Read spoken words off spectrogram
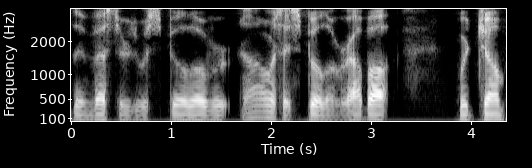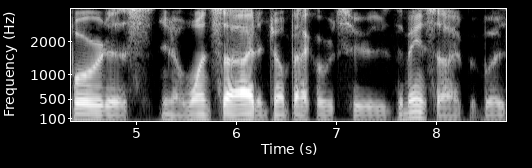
the investors would spill over. I don't want to say spill over. How about would jump over to you know one side and jump back over to the main side, but, but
